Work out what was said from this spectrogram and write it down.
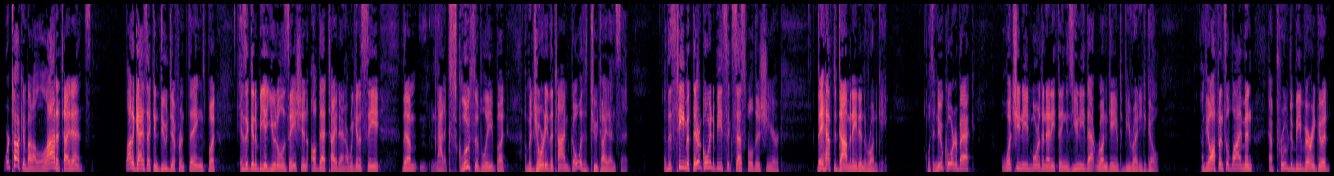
we're talking about a lot of tight ends, a lot of guys that can do different things. But is it going to be a utilization of that tight end? Are we going to see them not exclusively, but a majority of the time go with a two tight end set? This team, if they're going to be successful this year, they have to dominate in the run game. With a new quarterback, what you need more than anything is you need that run game to be ready to go. And the offensive linemen have proved to be very good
